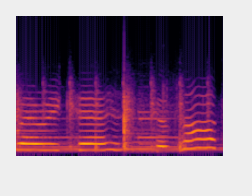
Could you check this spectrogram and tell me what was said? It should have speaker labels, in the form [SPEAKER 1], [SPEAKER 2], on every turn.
[SPEAKER 1] strawberry kiss. Cause I.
